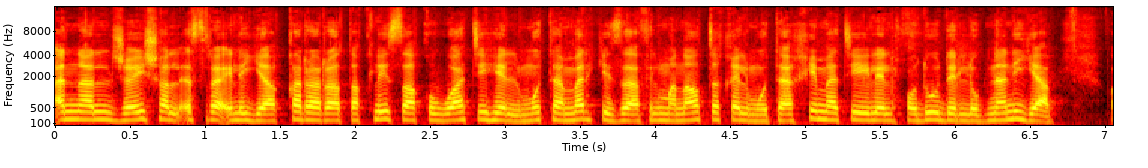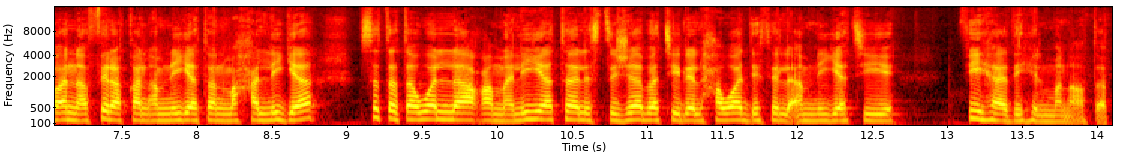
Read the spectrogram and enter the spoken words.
أن الجيش الإسرائيلي قرر تقليص قواته المتمركزة في المناطق المتاخمة للحدود اللبنانية وأن فرقا أمنية محلية ستتولى عملية الاستجابة للحوادث الأمنية في هذه المناطق.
